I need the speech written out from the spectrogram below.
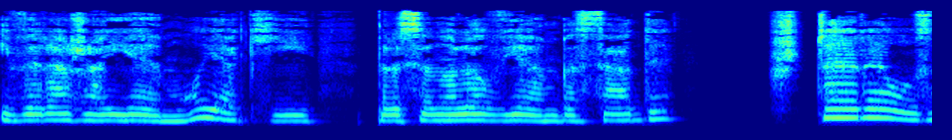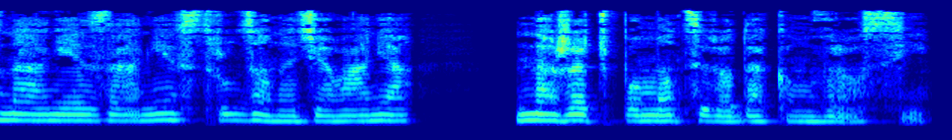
i wyraża jemu, jak i personelowi ambasady, szczere uznanie za niestrudzone działania na rzecz pomocy rodakom w Rosji.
